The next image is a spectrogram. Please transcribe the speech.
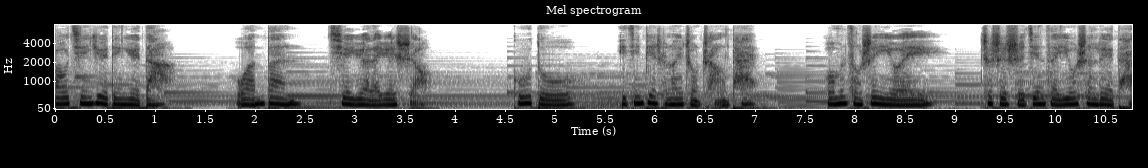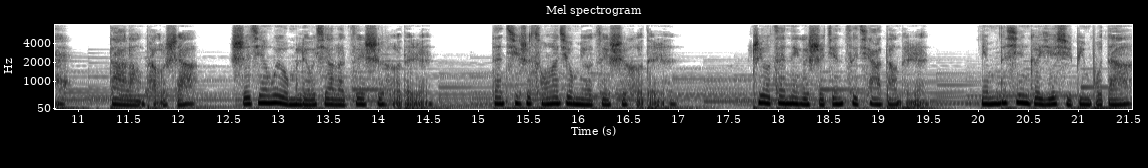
包间越订越大，玩伴却越来越少，孤独已经变成了一种常态。我们总是以为这是时间在优胜劣汰、大浪淘沙，时间为我们留下了最适合的人，但其实从来就没有最适合的人，只有在那个时间最恰当的人。你们的性格也许并不搭，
